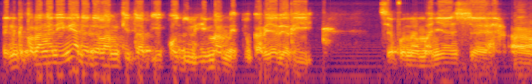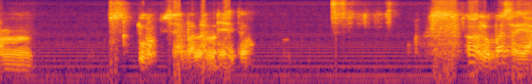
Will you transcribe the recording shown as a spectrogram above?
Dan keterangan ini ada dalam kitab Iqadul Himam itu karya dari siapa namanya Syekh um, tuh siapa namanya itu? Oh, lupa saya.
